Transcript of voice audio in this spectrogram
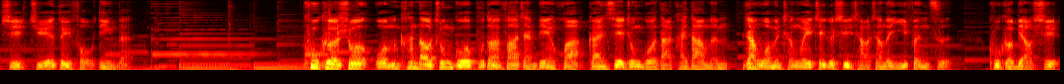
是绝对否定的。库克说：“我们看到中国不断发展变化，感谢中国打开大门，让我们成为这个市场上的一份子。”库克表示，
